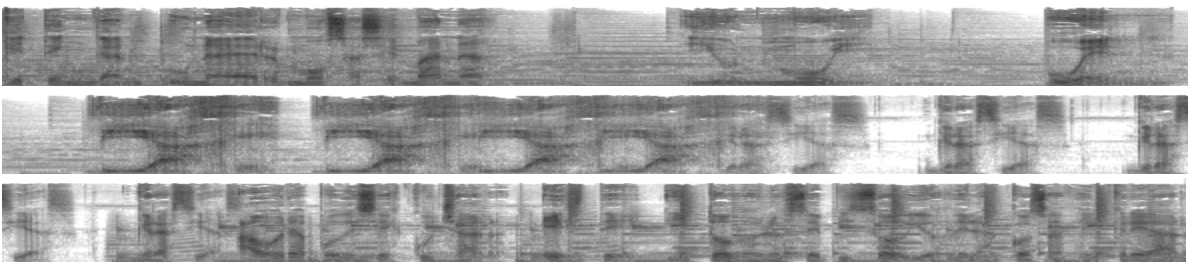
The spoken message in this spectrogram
que tengan una hermosa semana y un muy buen viaje, viaje, viaje, viaje. Gracias, gracias. Gracias, gracias. Ahora podés escuchar este y todos los episodios de Las Cosas del Crear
